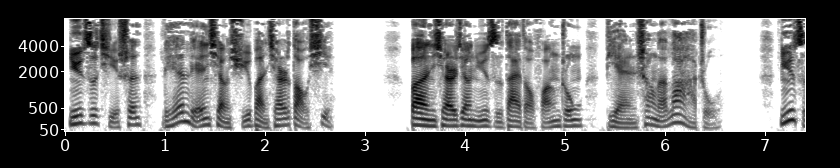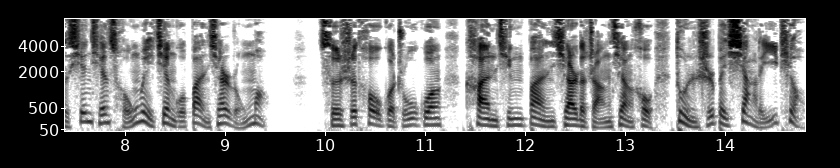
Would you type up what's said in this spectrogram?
女子起身，连连向徐半仙道谢。半仙将女子带到房中，点上了蜡烛。女子先前从未见过半仙容貌，此时透过烛光看清半仙的长相后，顿时被吓了一跳。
